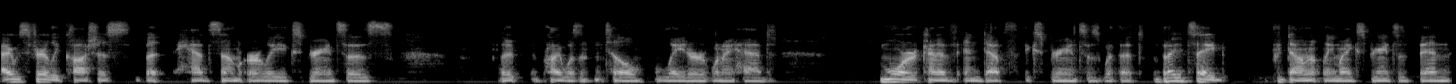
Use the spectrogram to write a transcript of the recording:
I was fairly cautious, but had some early experiences. But it probably wasn't until later when I had more kind of in depth experiences with it. But I'd say predominantly my experience has been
